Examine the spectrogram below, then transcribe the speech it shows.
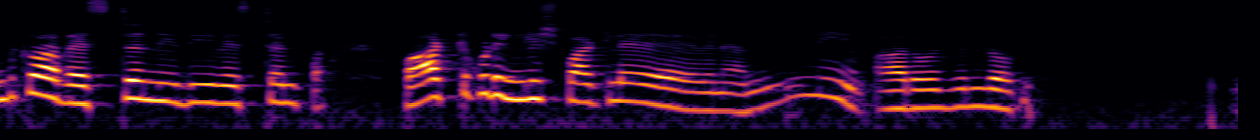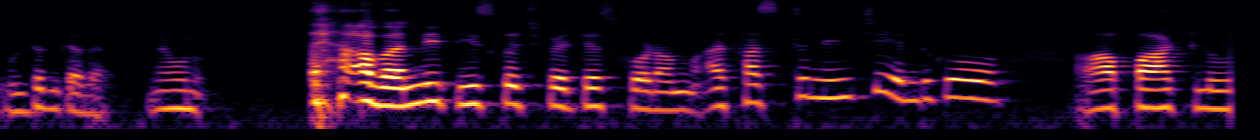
ఎందుకో ఆ వెస్టర్న్ ఇది వెస్టర్న్ పాటలు కూడా ఇంగ్లీష్ పాటలే వినా అన్నీ ఆ రోజుల్లో ఉంటుంది కదా. అవును. అవన్నీ తీసుకొచ్చి పెట్టేసుకోవడం. అది ఫస్ట్ నుంచి ఎందుకో ఆ పాటలు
